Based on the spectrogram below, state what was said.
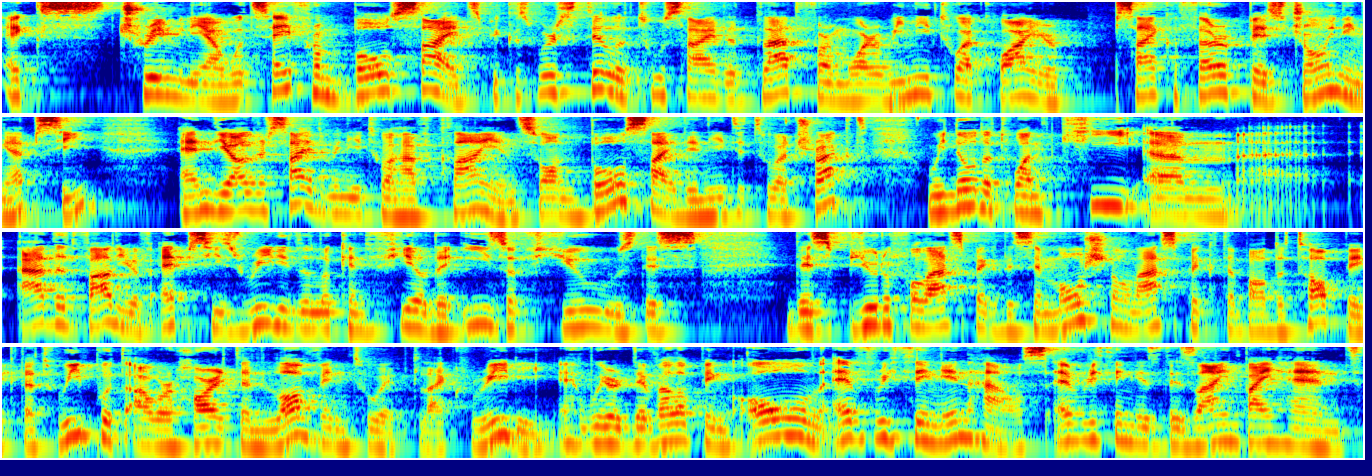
Extremely, I would say from both sides, because we're still a two sided platform where we need to acquire psychotherapists joining Aepsy and the other side we need to have clients. So on both sides they needed to attract. We know that one key um, added value of Aepsy is really the look and feel the ease of use this this beautiful aspect, this emotional aspect about the topic that we put our heart and love into it. Like really, And we're developing all everything in house. Everything is designed by hand.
